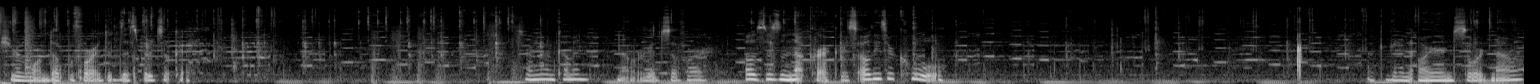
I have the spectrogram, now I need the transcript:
Should have warmed up before I did this, but it's okay. Is there anyone coming? No, we're good so far. Oh, this is the Nutcrackers. Oh, these are cool. I can get an iron sword now.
